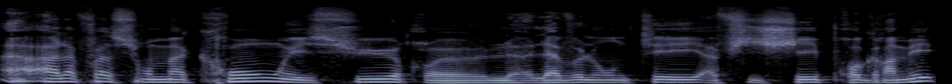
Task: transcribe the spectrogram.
à la fois sur Macron et sur euh, la, volonté affichée, programmée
